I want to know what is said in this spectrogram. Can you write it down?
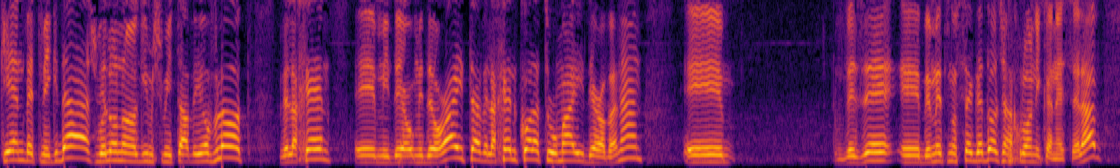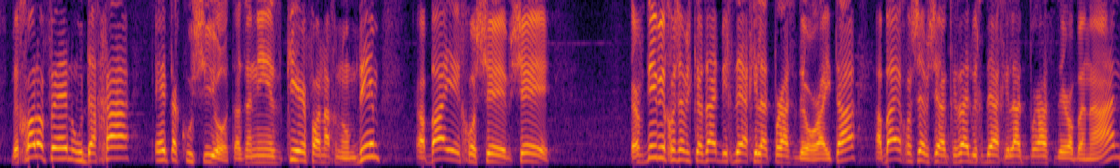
כי אין בית מקדש ולא נוהגים שמיטה ויובלות, ולכן, אה, מדאורייתא, ולכן כל התרומה היא דרבנן. אה, וזה אה, באמת נושא גדול שאנחנו לא ניכנס אליו. בכל אופן, הוא דחה את הקושיות. אז אני אזכיר איפה אנחנו עומדים. אביי חושב ש... רב דיבי חושב שכזית בכדי אכילת פרס דאורייתא, אביי חושב שכזית בכדי אכילת פרס דרבנן,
